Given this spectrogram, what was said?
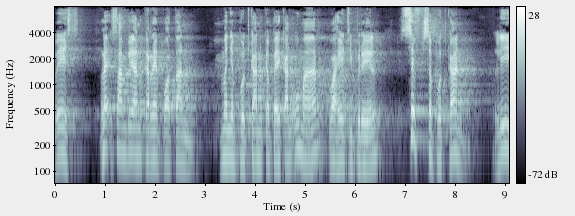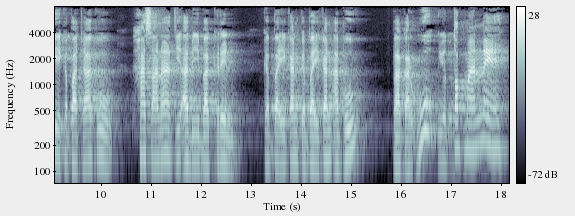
"Wis, lek sampean kerepotan menyebutkan kebaikan Umar, wahai Jibril, sif sebutkan li kepadaku hasanati Abi Bakrin, kebaikan-kebaikan Abu Bakar. Wu, yo top maneh.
